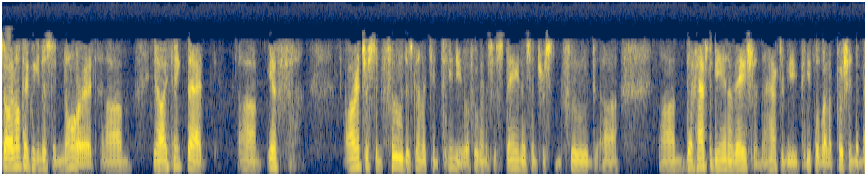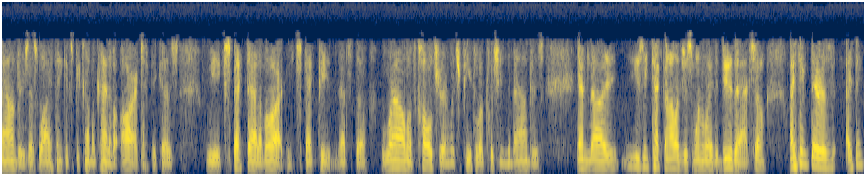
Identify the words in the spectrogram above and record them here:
So I don't think we can just ignore it. Um, you know, I think that um, if our interest in food is going to continue, if we're going to sustain this interest in food, uh, um, there has to be innovation. There have to be people that are pushing the boundaries. That's why I think it's become a kind of art because we expect that of art. We expect pe- that's the realm of culture in which people are pushing the boundaries, and uh, using technology is one way to do that. So I think there's I think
